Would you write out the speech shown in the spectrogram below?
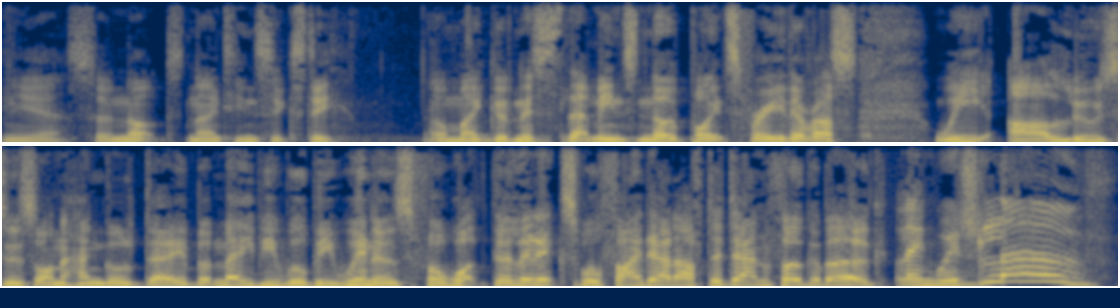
Yeah, so not 1960. Oh my goodness, that means no points for either of us. We are losers on Hangul Day, but maybe we'll be winners for what the lyrics we'll find out after Dan Fogelberg. Language love!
